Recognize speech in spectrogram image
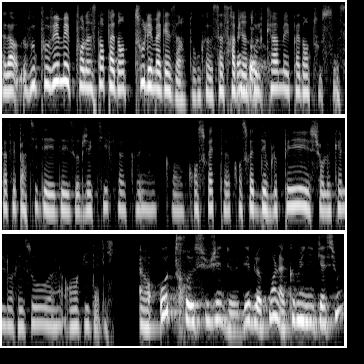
Alors, vous pouvez, mais pour l'instant, pas dans tous les magasins. Donc, ça sera bientôt le cas, mais pas dans tous. Ça fait partie des, objectifs qu'on souhaite, qu'on souhaite développer et sur lesquels le réseau a envie d'aller. Alors, autre sujet de développement, la communication.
